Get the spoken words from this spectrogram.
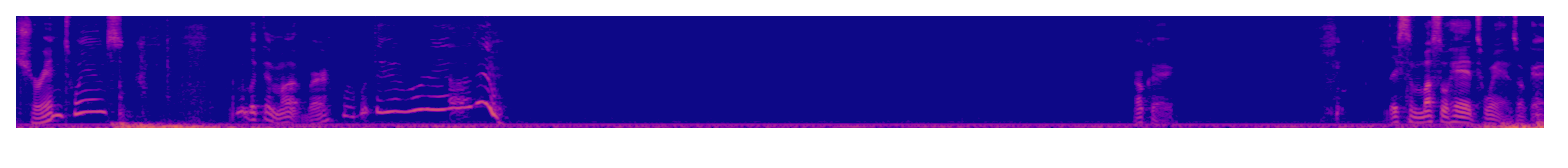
Trend Twins? Let me look them up, bro. What the hell? Who the hell is them? Okay. they some musclehead twins, okay.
